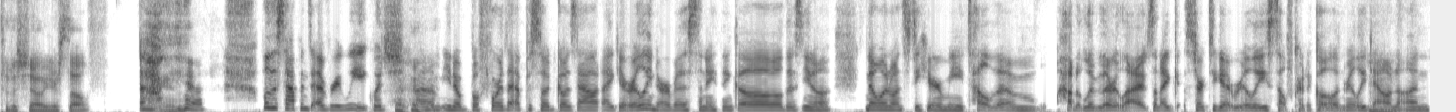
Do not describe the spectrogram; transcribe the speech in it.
to the show yourself? And- yeah. Well, this happens every week, which, um, you know, before the episode goes out, I get really nervous and I think, oh, this, you know, no one wants to hear me tell them how to live their lives. And I start to get really self critical and really down on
